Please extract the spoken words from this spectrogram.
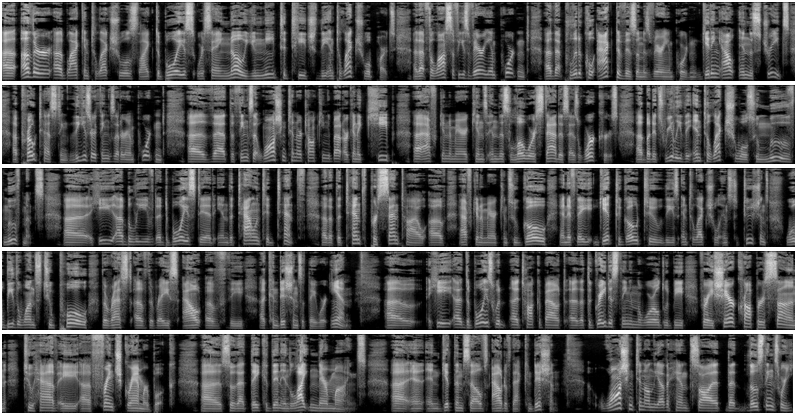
Uh, other uh, black intellectuals like Du Bois were saying, no, you need to teach the intellectual parts, uh, that philosophy is very important, uh, that political activism is very important, getting out in the streets, uh, protesting, these are things that are important, uh, that the things that Washington are talking about are going to keep African Americans in this lower status as workers, but it's really the intellectuals who move movements. He believed, Du Bois did, in the talented 10th, uh, that the 10th percentile of African Americans who go, and if they get to go to these intellectual institutions, will be the ones to pull the rest of the race out of the uh, conditions that they were in. Uh, he uh, Du Bois would uh, talk about uh, that the greatest thing in the world would be for a sharecropper's son to have a, uh French grammar book, uh, so that they could then enlighten their minds uh, and and get themselves out of that condition. Washington, on the other hand, saw it that those things were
